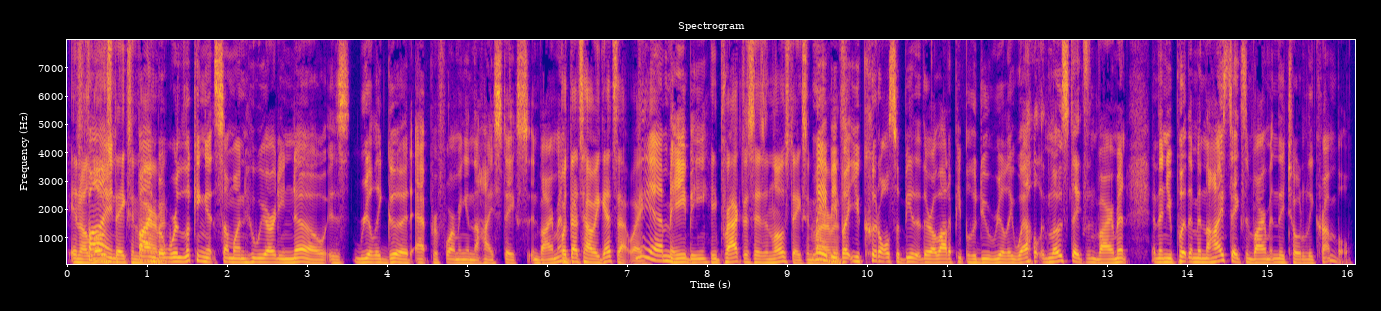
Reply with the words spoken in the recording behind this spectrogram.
in a fine, low stakes environment. Fine, but we're looking at someone who we already know is really good at performing in the high stakes environment. But that's how he gets that way. Yeah, maybe. He practices in low stakes environments. Maybe, but you could also be that there are a lot of people who do really well in low stakes environment and then you put them in the high stakes environment and they totally crumble.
